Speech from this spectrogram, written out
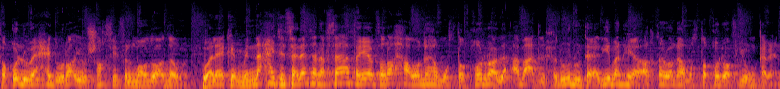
فكل واحد ورأيه الشخصي في الموضوع دوت. ولكن من ناحية السلاسه نفسها فهي بصراحة واجهه مستقرة لأبعد الحدود وتقريبا هي أكتر واجهه مستقرة فيهم كمان.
